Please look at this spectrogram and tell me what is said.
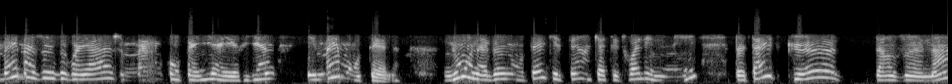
même agence de voyage, même compagnie aérienne et même hôtel. Nous, on avait un hôtel qui était un 4 étoiles et demi. Peut-être que dans un an,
